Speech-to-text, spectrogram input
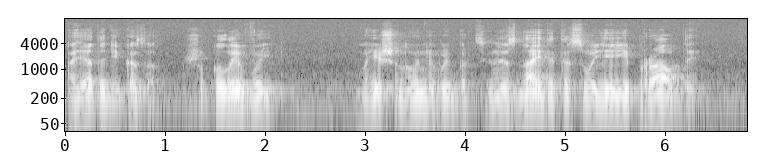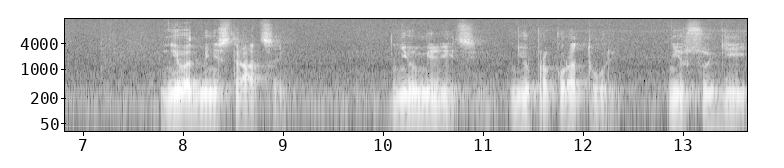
А я тоді казав, що коли ви, мої шановні виборці, не знайдете своєї правди ні в адміністрації, ні в міліції, ні в прокуратурі, ні в суді,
